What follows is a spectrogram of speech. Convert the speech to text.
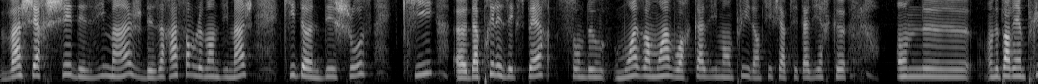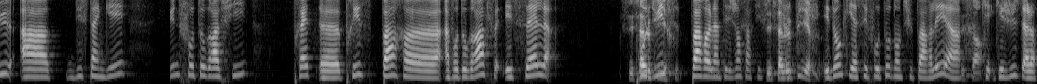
va chercher des images, des rassemblements d'images qui donnent des choses qui, euh, d'après les experts, sont de moins en moins, voire quasiment plus identifiables. C'est-à-dire que on ne, on ne parvient plus à distinguer une photographie euh, prise par euh, un photographe et celle C'est ça le pire. produite par euh, l'intelligence C'est artificielle. ça le pire. Et donc, il y a ces photos dont tu parlais, hein, C'est qui, qui est juste. Alors,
